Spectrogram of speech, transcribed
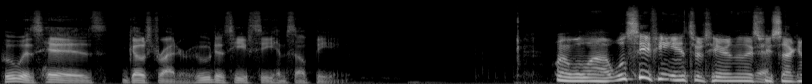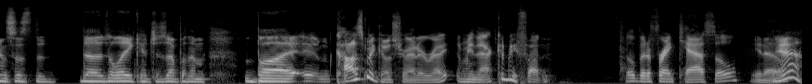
who is his Ghost Rider? Who does he see himself being? Well, we'll uh, we'll see if he answers here in the next Yeah. few seconds as the the delay catches up with him. But um, Cosmic Ghost Rider, right? I mean, that could be fun. A little bit of Frank Castle, you know. Yeah.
